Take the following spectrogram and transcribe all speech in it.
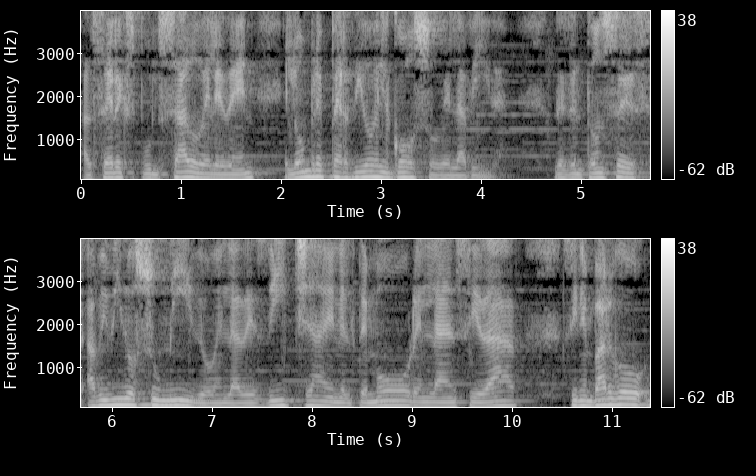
Al ser expulsado del Edén, el hombre perdió el gozo de la vida. Desde entonces ha vivido sumido en la desdicha, en el temor, en la ansiedad. Sin embargo,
